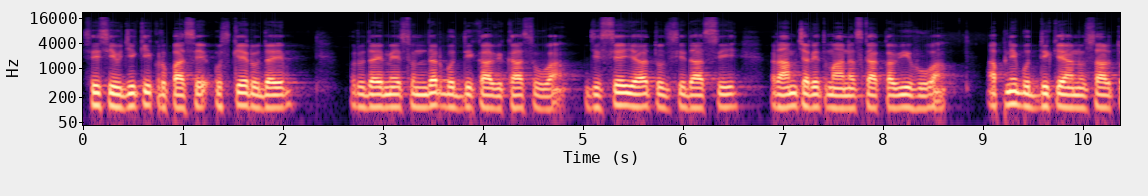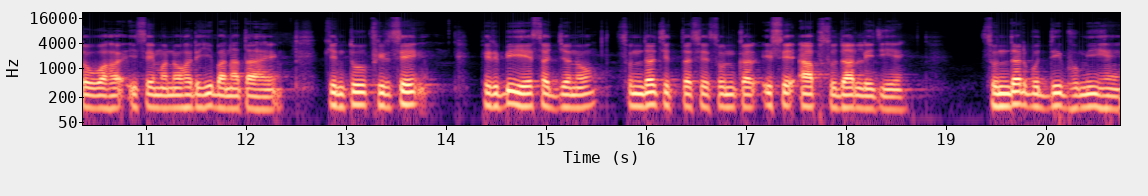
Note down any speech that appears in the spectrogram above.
श्री शिव जी की कृपा से उसके हृदय हृदय में सुंदर बुद्धि का विकास हुआ, जिससे यह तुलसीदास श्री रामचरित मानस का कवि हुआ। अपनी बुद्धि के अनुसार तो वह इसे मनोहर ही बनाता है, किंतु फिर से, फिर भी ये सज्जनों, सुंदर चित्त से सुनकर इसे आप सुधार लीजिए। सुंदर बुद्धि भूमि है,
